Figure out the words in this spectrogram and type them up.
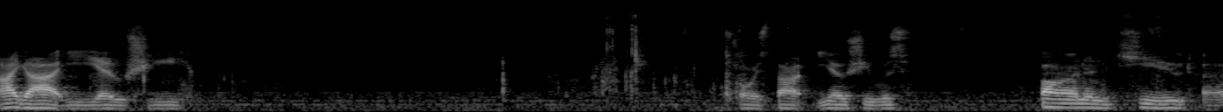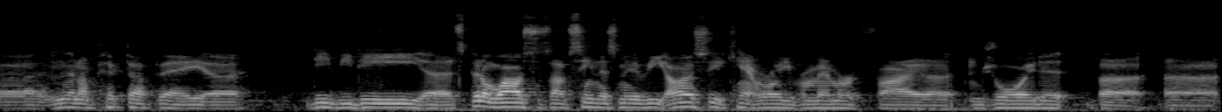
I got Yoshi. Always thought Yoshi was fun and cute. Uh, and then I picked up a uh, DVD. Uh, it's been a while since I've seen this movie. Honestly, I can't really remember if I uh, enjoyed it, but uh,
